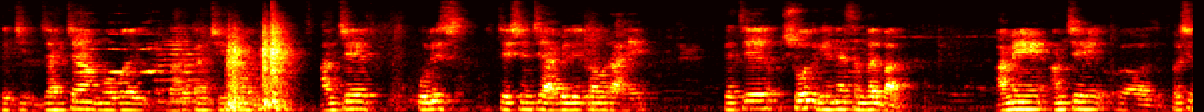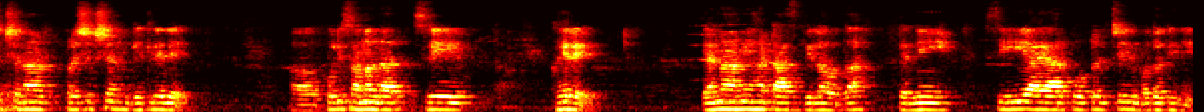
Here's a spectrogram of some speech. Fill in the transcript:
त्याची ज्यांच्या मोबाईल धारकांची आमचे पोलीस स्टेशनचे अभिलेखावर आहे. त्याचे शोध घेण्यासंदर्भात आम्ही आमचे प्रशिक्षणा प्रशिक्षण घेतलेले पोलीस अंमलदार श्री खैरे यांना आम्ही हा टास्क दिला होता. त्यांनी सी ई आय आर पोर्टलचे मदतीने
